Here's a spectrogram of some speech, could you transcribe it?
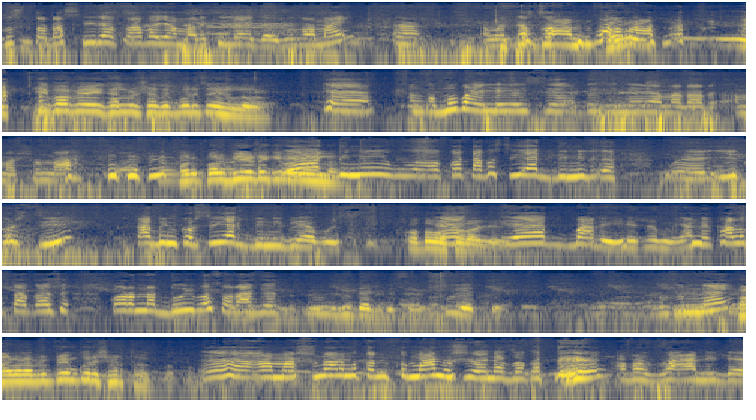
গুস্তটা সিরা চাবাই আমার খিলাই দেয় বুঝা নাই? হ্যাঁ, আমার এটা জান। কীভাবে এই খালুর সাথে পরিচয় হলো? কে? আমাকে মোবাইলে হইছে দুদিনের আমার আর আমার শোনা পরে পরে বিয়েটা কীভাবে হলো? একদিনই কথা কইছি একদিনই ই করছি কাবিন করছি একদিনই বিয়ে বইছি। কত বছর আগে? একবারে খালু তাকে আছে করোনার দুই বছর আগে বিদেশ গেছে কুয়েতে। বুঝুন নাই? তার মানে আপনি প্রেম করে সার্থক। আমার শোনার মতন তো মানুষই হয় না জগতে। আবার জানি দে।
